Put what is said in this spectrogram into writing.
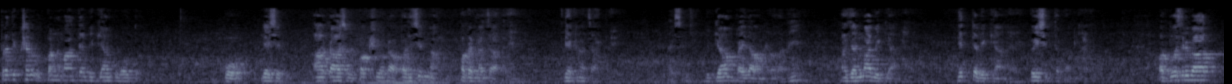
प्रतिक्षण उत्पन्न मानते हैं विज्ञान को बहुत वो जैसे आकाश में पक्षियों का परिचिन्न पकड़ना चाहते हैं, देखना चाहते हैं। ऐसे विज्ञान पैदा होने वाला नहीं, अजन्मा विज्ञान है, नित्य विज्ञान है वही सिद्ध करना है और दूसरी बात,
